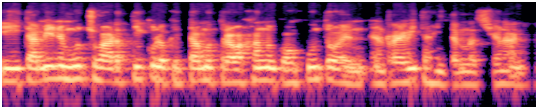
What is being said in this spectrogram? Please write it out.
y también en muchos artículos que estamos trabajando en conjunto en, en revistas internacionales.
